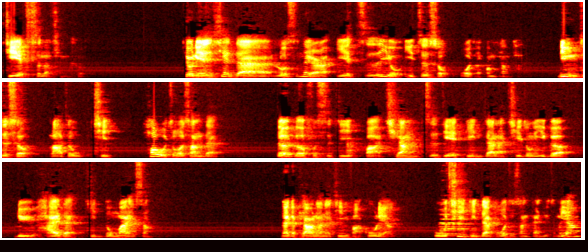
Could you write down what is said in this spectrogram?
劫持了乘客。就连现在，罗斯内尔也只有一只手握着方向盘，另一只手拿着武器。后座上的德格夫斯基把枪直接顶在了其中一个女孩的颈动脉上。那个漂亮的金发姑娘，武器顶在脖子上，感觉怎么样？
